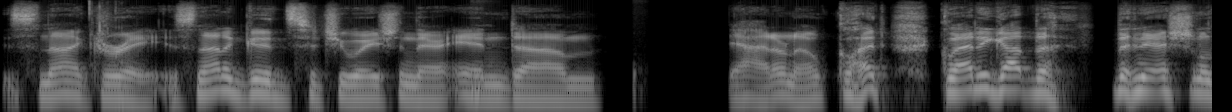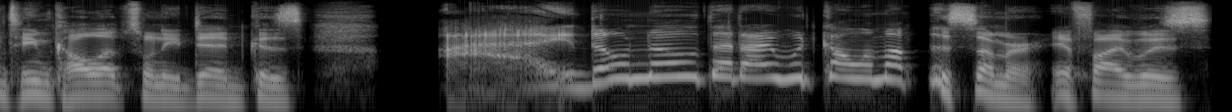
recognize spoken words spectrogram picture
it's not great. It's not a good situation there. And um yeah, I don't know. Glad glad he got the the national team call ups when he did because I don't know that I would call him up this summer if I was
